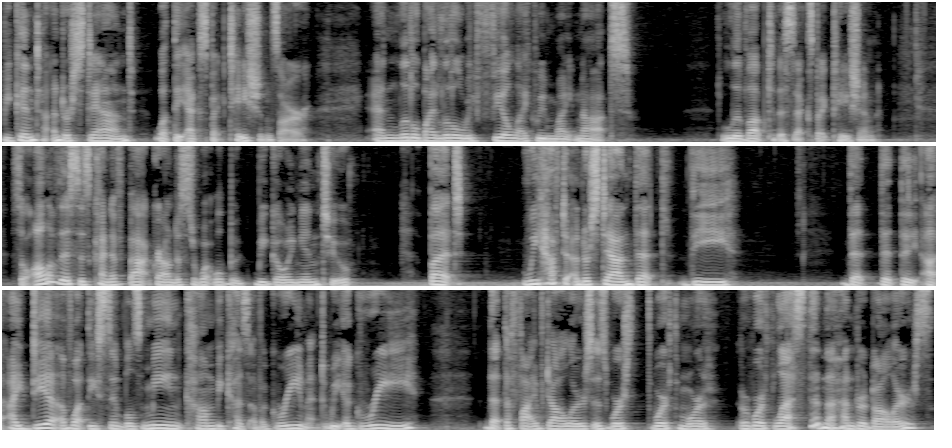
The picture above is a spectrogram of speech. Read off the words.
begin to understand what the expectations are. And little by little, we feel like we might not live up to this expectation. So, all of this is kind of background as to what we'll be going into. But we have to understand that the that that the uh, idea of what these symbols mean come because of agreement. We agree that the five dollars is worth worth more or worth less than the hundred dollars.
